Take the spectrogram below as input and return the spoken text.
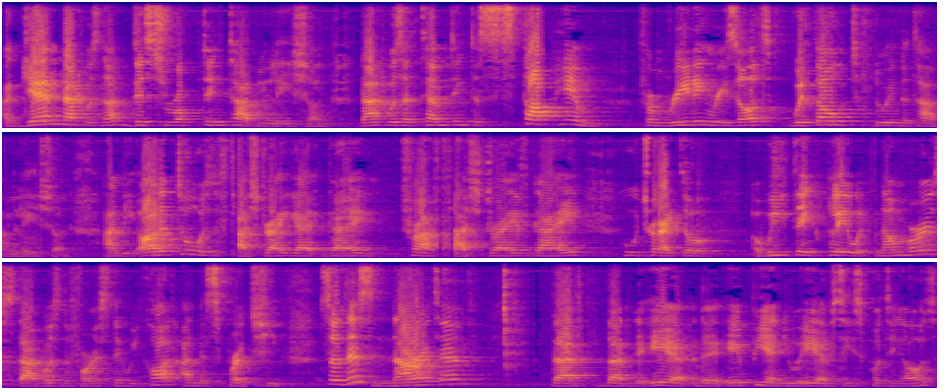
Again, that was not disrupting tabulation. That was attempting to stop him from reading results without doing the tabulation. And the other two was the flash drive guy, flash drive guy who tried to uh, we think play with numbers. That was the first thing we caught, and the spreadsheet. So this narrative that that the A, the APNU AFC is putting out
